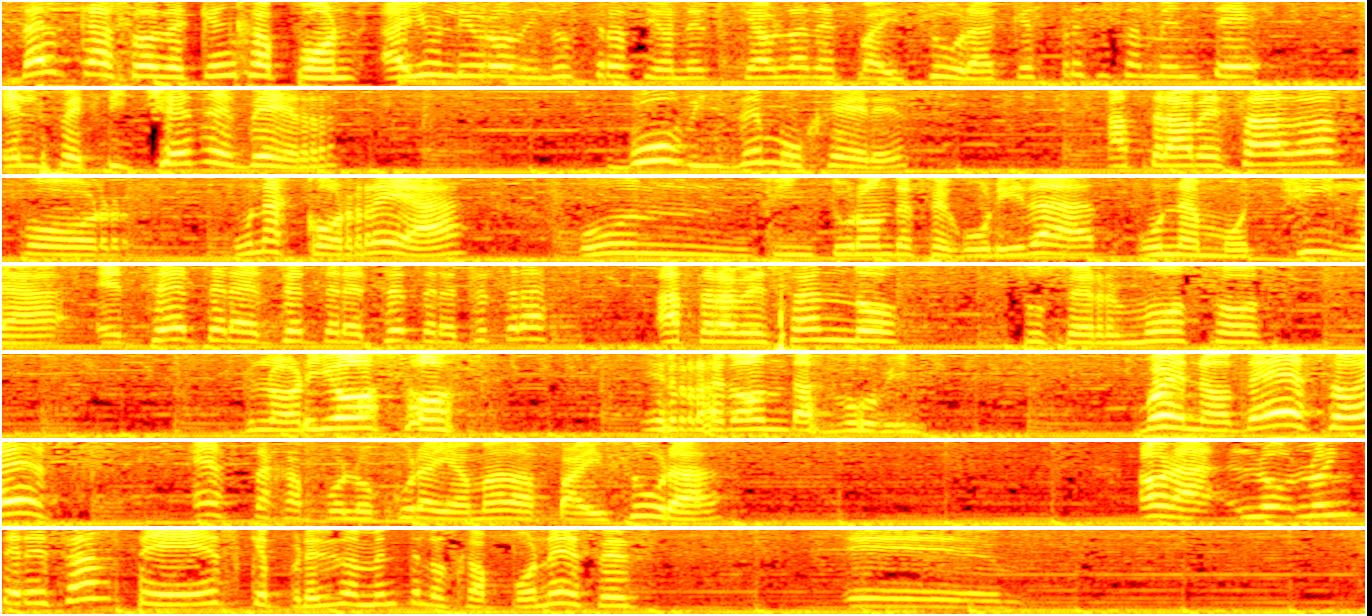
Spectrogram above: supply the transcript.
Da el caso de que en Japón hay un libro de ilustraciones que habla de paisura, que es precisamente el fetiche de ver boobies de mujeres atravesadas por una correa, un cinturón de seguridad, una mochila, etcétera, etcétera, etcétera, etcétera, atravesando sus hermosos, gloriosos y redondas boobies. Bueno, de eso es esta japolocura llamada paisura. Ahora, lo, interesante es que precisamente los japoneses eh,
